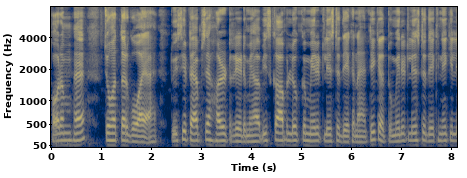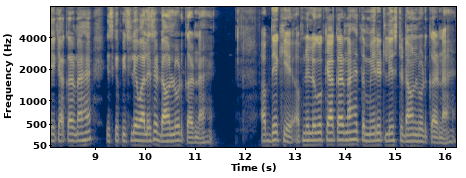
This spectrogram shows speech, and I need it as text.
फॉर्म है चौहत्तर गो आया है। तो इसी टाइप से हर ट्रेड में अब इसका आप लोग को मेरिट लिस्ट देखना है, ठीक है? तो मेरिट लिस्ट देखने के लिए क्या करना है? इसके पिछले वाले से डाउनलोड करना है। अब देखिए, अपने लोगों को क्या करना है? तो मेरिट लिस्ट डाउनलोड करना है।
